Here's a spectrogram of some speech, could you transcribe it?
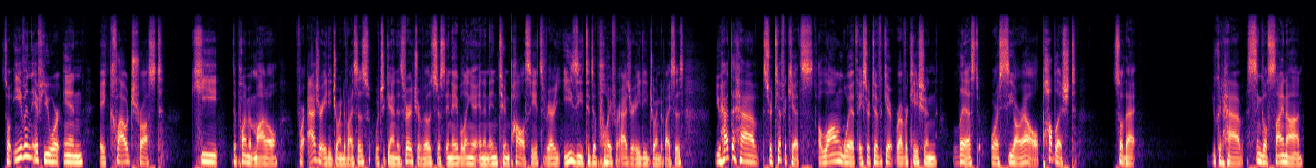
So even if you were in a Cloud Trust key deployment model for Azure AD join devices, which again is very trivial, it's just enabling it in an Intune policy. It's very easy to deploy for Azure AD join devices. You had to have certificates along with a certificate revocation list or CRL published so that you could have single sign on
